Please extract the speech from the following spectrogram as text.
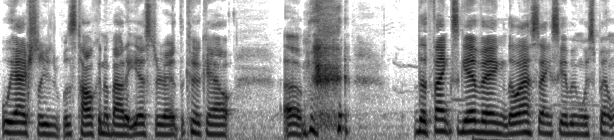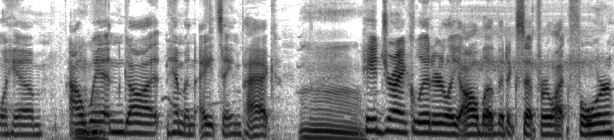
We actually was talking about it yesterday at the cookout. Um, the Thanksgiving, the last Thanksgiving we spent with him, I mm-hmm. went and got him an 18 pack. Mm. He drank literally all of it except for like four.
